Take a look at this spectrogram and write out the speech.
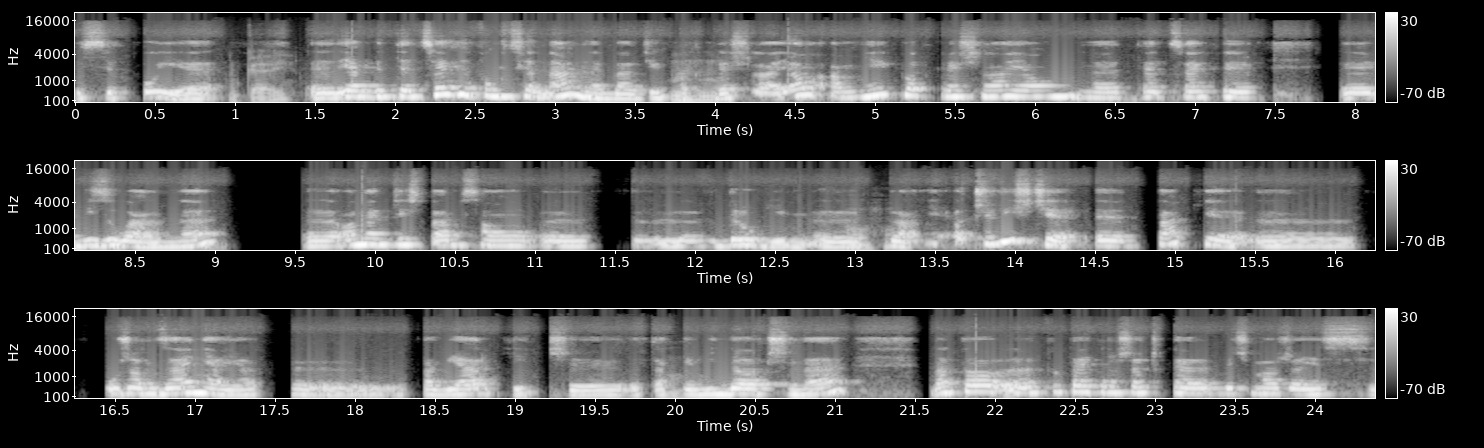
wysypuje. Okay. Jakby te cechy funkcjonalne bardziej mhm. podkreślają, a mniej podkreślają y, te cechy wizualne. One gdzieś tam są w drugim mhm. planie. Oczywiście takie urządzenia jak kawiarki, czy takie mhm. widoczne, no to e, tutaj troszeczkę być może jest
